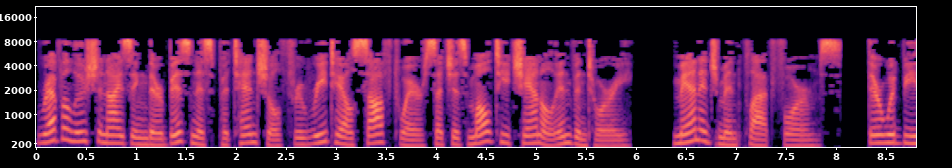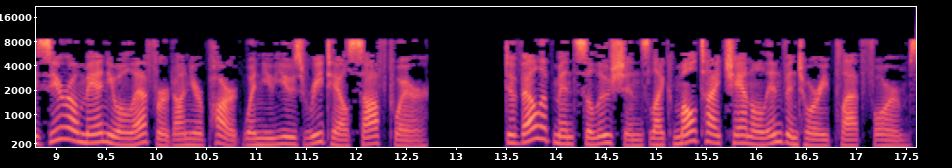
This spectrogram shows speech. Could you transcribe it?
revolutionizing their business potential through retail software such as multi channel inventory management platforms. There would be zero manual effort on your part when you use retail software. Development solutions like multi channel inventory platforms.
